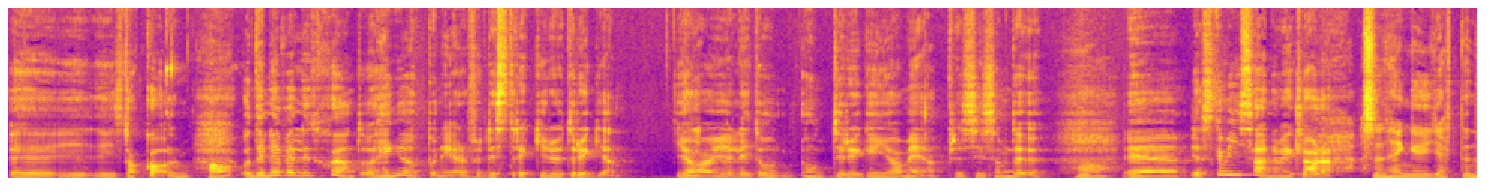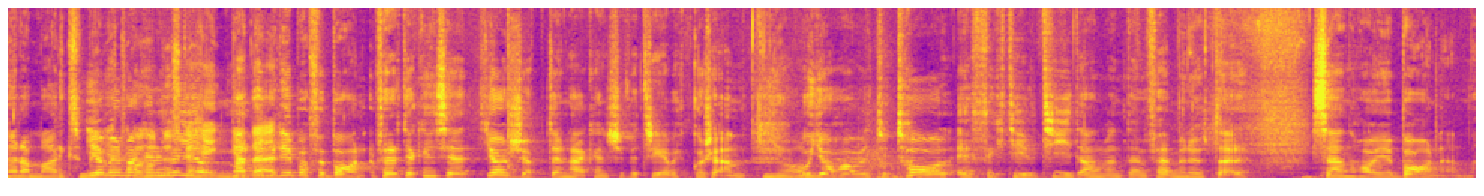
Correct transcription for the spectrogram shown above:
eh, i, i Stockholm. Ja. Och den är väldigt skönt att hänga upp och ner för det sträcker ut ryggen. Jag har ju lite on- ont i ryggen jag med, precis som du. Eh, jag ska visa när vi är klara. Sen hänger ju jättenära mark som blir Ja, jättekonstigt kan om du ska hänga men Det är där. bara för barn. För att jag kan säga att jag köpte den här kanske för tre veckor sedan. Ja. Och jag har väl total effektiv tid använt den fem minuter. Sen har ju barnen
